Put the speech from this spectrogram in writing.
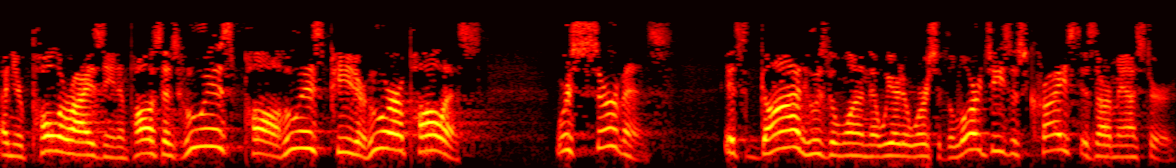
and you're polarizing. And Paul says, Who is Paul? Who is Peter? Who are Apollos? We're servants. It's God who's the one that we are to worship. The Lord Jesus Christ is our master.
